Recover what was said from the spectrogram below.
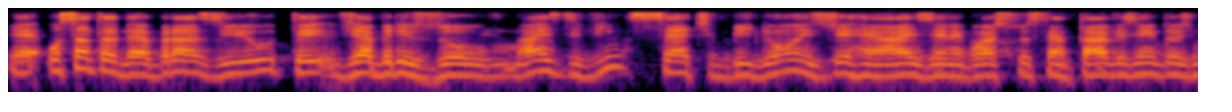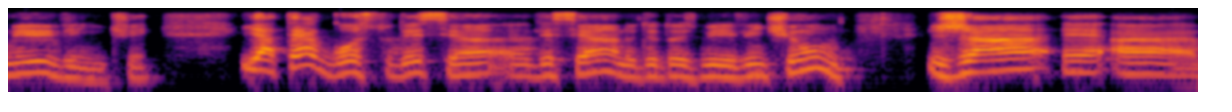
é, o Santander Brasil te, viabilizou mais de 27 bilhões de reais em negócios sustentáveis em 2020. E até agosto desse, an desse ano, de 2021, já é, a,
